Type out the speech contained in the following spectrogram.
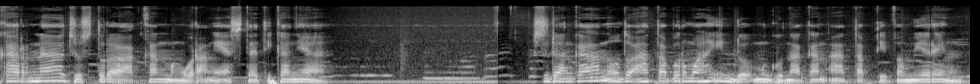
karena justru akan mengurangi estetikanya. Sedangkan untuk atap rumah induk menggunakan atap tipe miring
